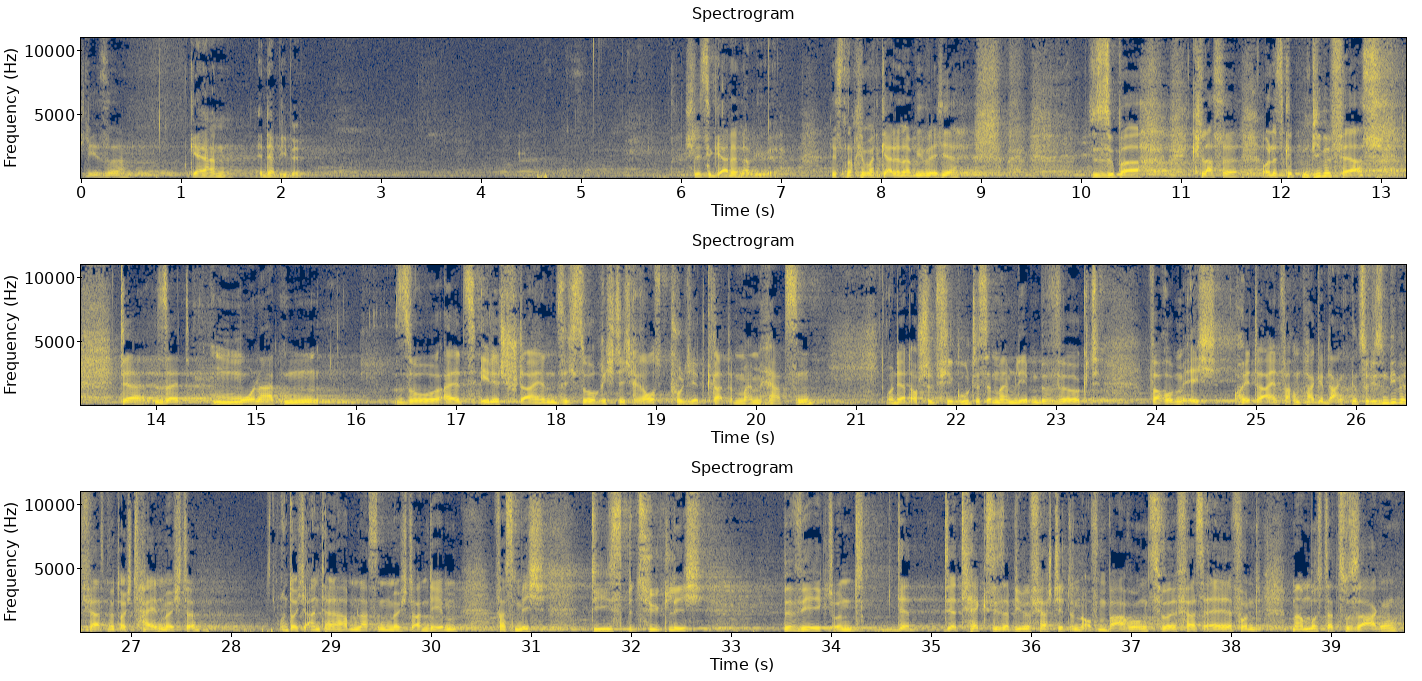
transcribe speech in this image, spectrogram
Ich lese gern in der Bibel. Ich lese gerne in der Bibel. Liest noch jemand gerne in der Bibel hier? Super, klasse. Und es gibt einen Bibelvers, der seit Monaten so als Edelstein sich so richtig rauspoliert, gerade in meinem Herzen. Und der hat auch schon viel Gutes in meinem Leben bewirkt, warum ich heute einfach ein paar Gedanken zu diesem Bibelvers mit euch teilen möchte und euch Anteil haben lassen möchte an dem, was mich diesbezüglich bewegt. Und der, der Text, dieser Bibelvers steht in Offenbarung 12, Vers 11 und man muss dazu sagen,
